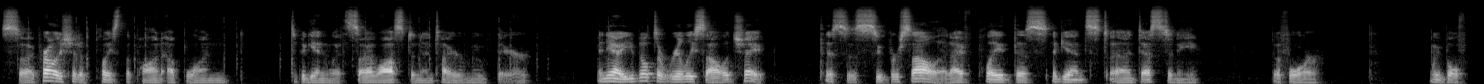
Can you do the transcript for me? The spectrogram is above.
So I probably should have placed the pawn up one to begin with, so I lost an entire move there. And yeah, you built a really solid shape. This is super solid. I've played this against uh, Destiny before. We both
